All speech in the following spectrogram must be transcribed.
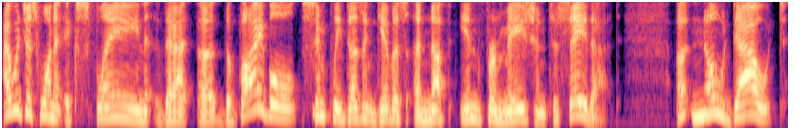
I would just want to explain that uh, the Bible simply doesn't give us enough information to say that. Uh, no doubt,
